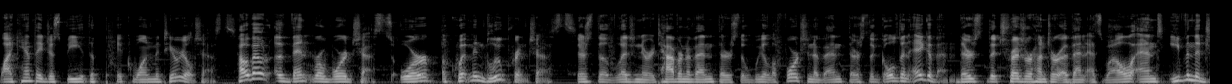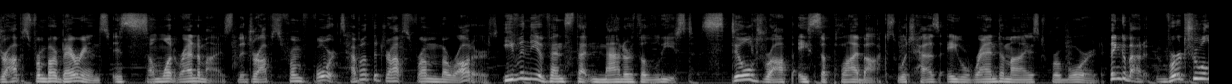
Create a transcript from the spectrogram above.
Why can't they just be the pick one material chests? How about event reward chests or equipment blueprint chests? There's the legendary tavern event there's the wheel of fortune event there's the golden egg event there's the treasure hunter event as well and even the drops from barbarians is somewhat randomized. The drops from forts how about the drops from marauders? Even the events that matter the least still drop a supply box which has a randomized reward. Think about it. Virtually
